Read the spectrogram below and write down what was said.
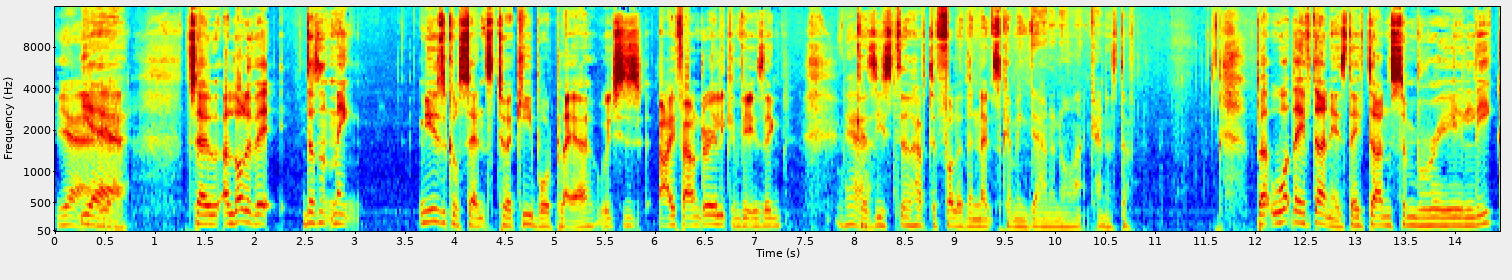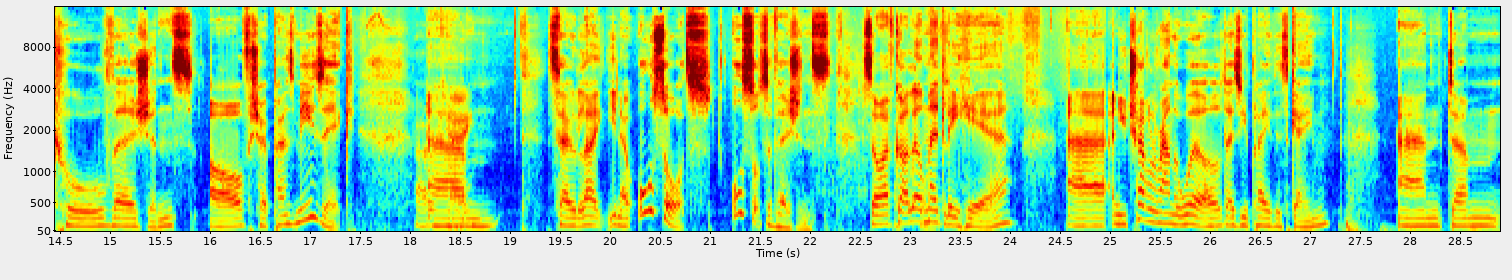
Yeah, yeah. yeah. So a lot of it doesn't make musical sense to a keyboard player, which is I found really confusing Yeah. because you still have to follow the notes coming down and all that kind of stuff. But what they've done is they've done some really cool versions of Chopin's music. Okay. Um, so, like you know, all sorts, all sorts of versions. So I've got a little medley here, uh, and you travel around the world as you play this game. And um,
